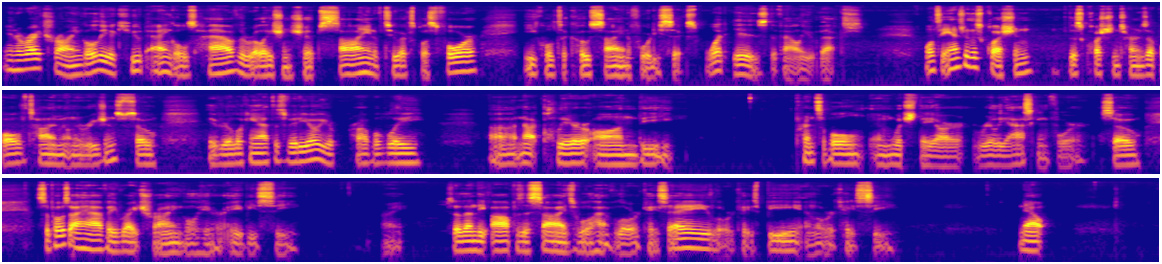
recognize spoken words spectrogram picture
In a right triangle, the acute angles have the relationship sine of 2x plus 4 equal to cosine of 46. What is the value of x? Well, to answer this question, this question turns up all the time on the Regents, so if you're looking at this video, you're probably uh, not clear on the principle in which they are really asking for. So suppose I have a right triangle here, ABC, right? So then the opposite sides will have lowercase a, lowercase b, and lowercase c. Now,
